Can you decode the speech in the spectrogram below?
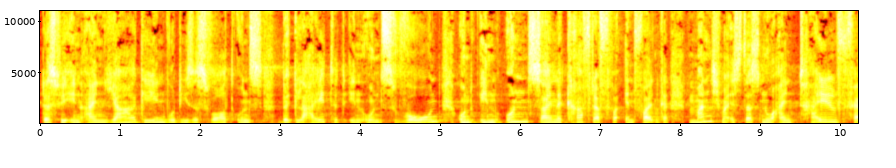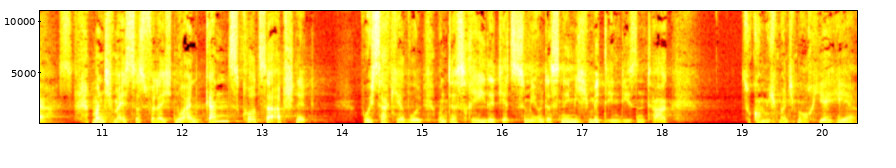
dass wir in ein Jahr gehen, wo dieses Wort uns begleitet, in uns wohnt und in uns seine Kraft entfalten kann. Manchmal ist das nur ein Teilvers, manchmal ist das vielleicht nur ein ganz kurzer Abschnitt wo ich sage, jawohl, und das redet jetzt zu mir und das nehme ich mit in diesen Tag. So komme ich manchmal auch hierher.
